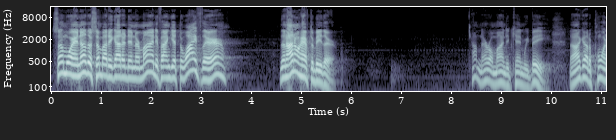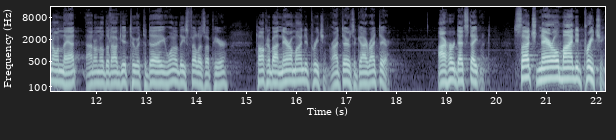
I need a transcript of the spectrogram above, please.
Some way or another, somebody got it in their mind if I can get the wife there, then I don't have to be there. How narrow minded can we be? Now, I got a point on that. I don't know that I'll get to it today. One of these fellows up here talking about narrow minded preaching. Right there's a guy right there. I heard that statement. Such narrow minded preaching.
